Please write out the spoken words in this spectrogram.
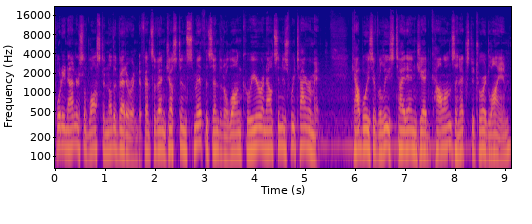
49ers have lost another veteran. Defensive end Justin Smith has ended a long career, announcing his retirement. Cowboys have released tight end Jed Collins, an ex Detroit Lion.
